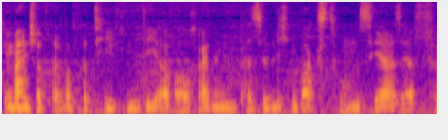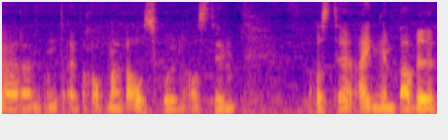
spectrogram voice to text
Gemeinschaft einfach vertiefen, die aber auch einen persönlichen Wachstum sehr, sehr fördern und einfach auch mal rausholen aus dem, aus der eigenen Bubble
